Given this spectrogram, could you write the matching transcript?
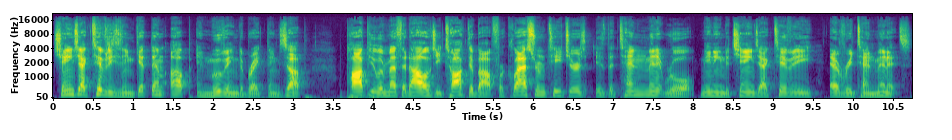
Change activities and get them up and moving to break things up. A popular methodology talked about for classroom teachers is the 10 minute rule, meaning to change activity every 10 minutes.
